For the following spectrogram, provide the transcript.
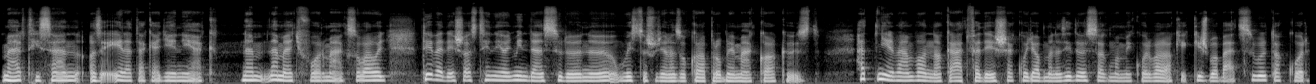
mert hiszen az életek egyéniek, nem, nem egyformák. Szóval, hogy tévedés azt hinni, hogy minden szülőnő biztos ugyanazokkal a problémákkal küzd. Hát nyilván vannak átfedések, hogy abban az időszakban, amikor valaki kisbabát szült, akkor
